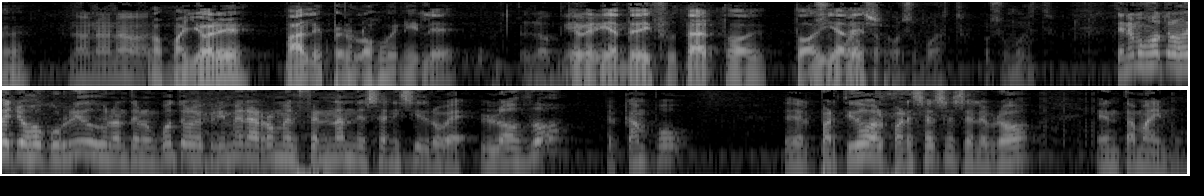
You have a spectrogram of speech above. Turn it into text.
¿eh? No, no, no. Los mayores, vale, pero los juveniles Lo que- deberían de disfrutar to- todavía de eso. Por supuesto, por supuesto. Tenemos otros hechos ocurridos durante el encuentro de primera Rommel Fernández San Isidro B. Los dos, el campo, el partido al parecer se celebró en Tamaimo.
